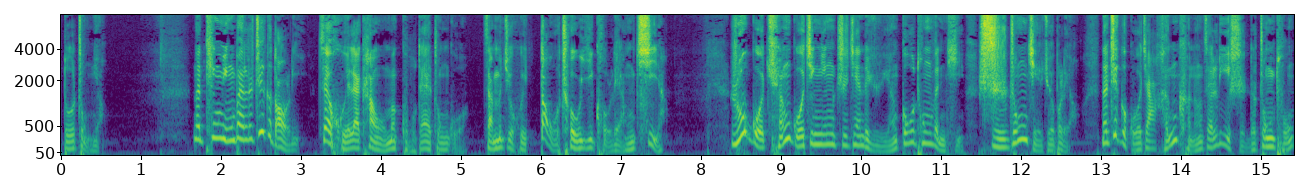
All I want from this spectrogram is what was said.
多重要？那听明白了这个道理，再回来看我们古代中国，咱们就会倒抽一口凉气呀。如果全国精英之间的语言沟通问题始终解决不了，那这个国家很可能在历史的中途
